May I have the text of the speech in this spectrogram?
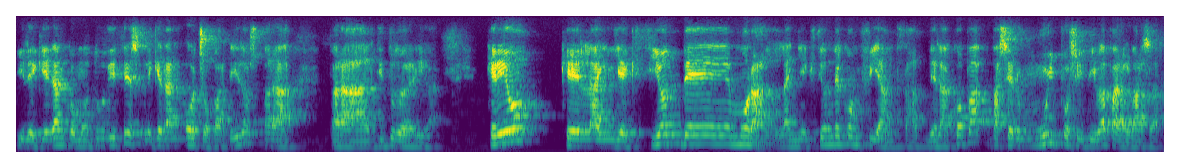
y le quedan, como tú dices, le quedan ocho partidos para, para el título de liga. Creo que la inyección de moral, la inyección de confianza de la Copa va a ser muy positiva para el Barça.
